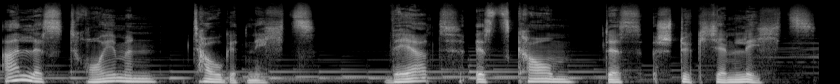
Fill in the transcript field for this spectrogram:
Alles Träumen tauget nichts. Wert ist's kaum des Stückchen Lichts.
